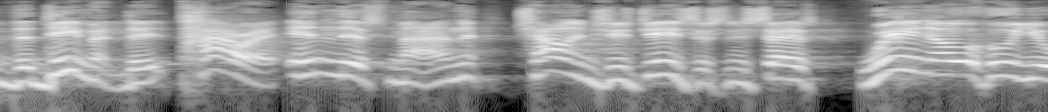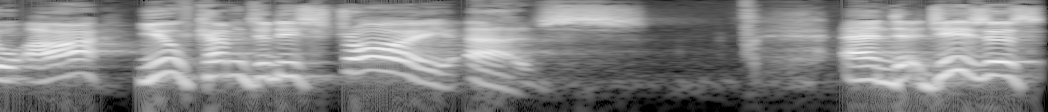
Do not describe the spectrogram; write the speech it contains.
The demon, the power in this man challenges Jesus and says, we know who you are. You've come to destroy us. And Jesus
